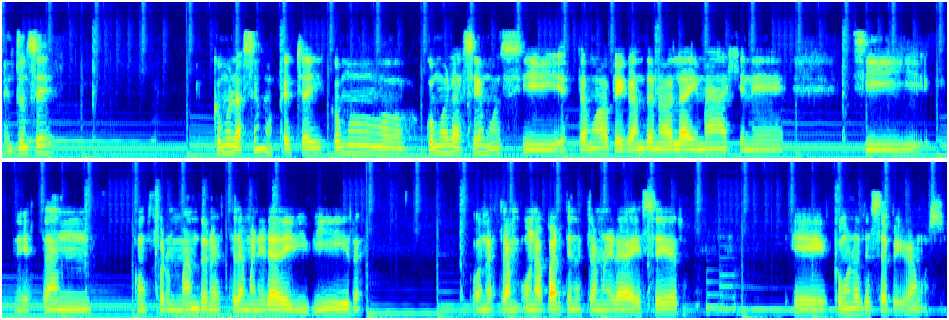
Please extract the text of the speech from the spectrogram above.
Entonces, ¿cómo lo hacemos, cachai? ¿Cómo, ¿Cómo lo hacemos si estamos apegándonos a las imágenes? Si están conformando nuestra manera de vivir o nuestra, una parte de nuestra manera de ser. Eh, ¿Cómo nos desapegamos?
